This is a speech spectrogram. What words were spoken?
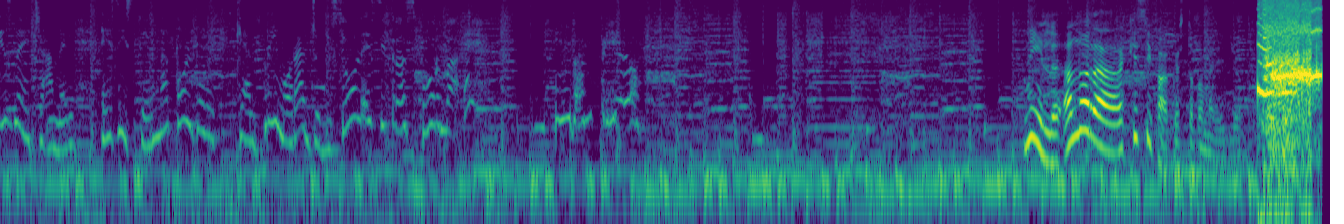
Disney Channel esiste una polvere che al primo raggio di sole si trasforma in vampiro. Neil, allora che si fa questo pomeriggio? Ah!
